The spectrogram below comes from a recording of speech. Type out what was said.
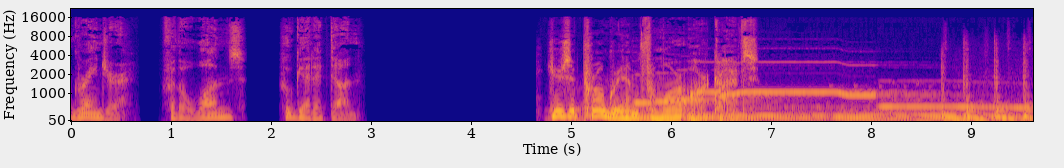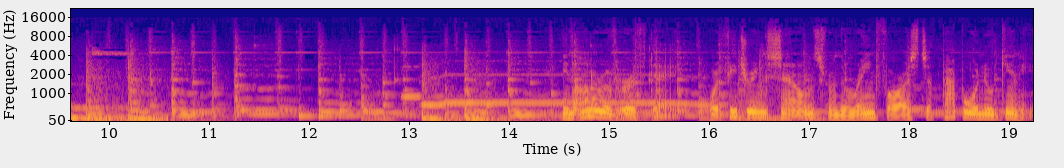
Grainger for the ones who get it done. Here's a program from our archives. In honor of Earth Day, we're featuring sounds from the rainforests of Papua New Guinea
